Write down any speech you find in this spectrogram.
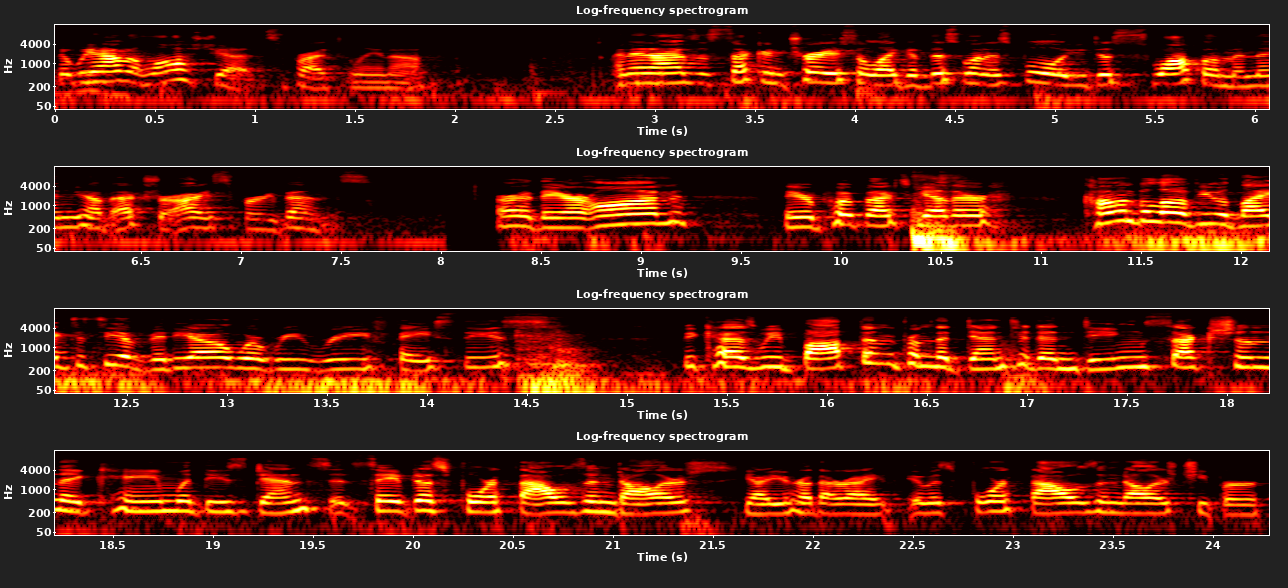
that we haven't lost yet, surprisingly enough. And it has a second tray, so like if this one is full, you just swap them and then you have extra ice for events. All right, they are on. They are put back together. Comment below if you would like to see a video where we reface these because we bought them from the dented and ding section. They came with these dents. It saved us $4,000. Yeah, you heard that right. It was $4,000 cheaper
